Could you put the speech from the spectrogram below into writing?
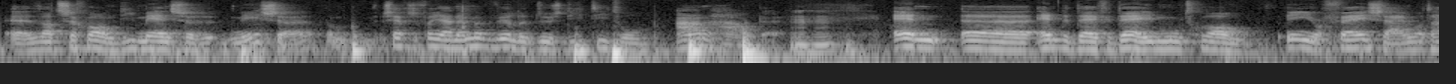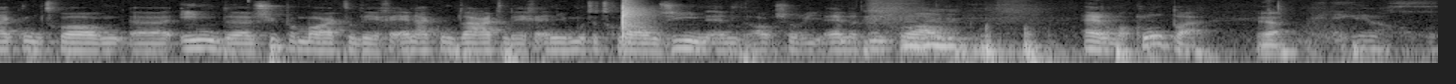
eh, dat ze gewoon die mensen missen. Dan zeggen ze van ja, nee, maar we willen dus die titel aanhouden. Mhm. En, eh, en de DVD moet gewoon in your face zijn, want hij komt gewoon in de supermarkt te liggen en hij komt daar te liggen en je moet het gewoon zien en, oh sorry, en het moet gewoon helemaal kloppen. Ja. En ik denk, goh.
